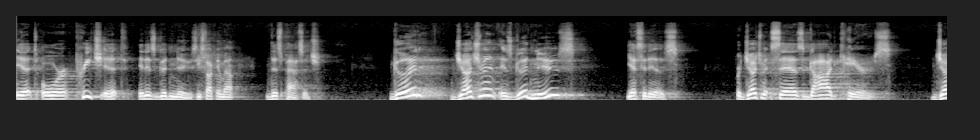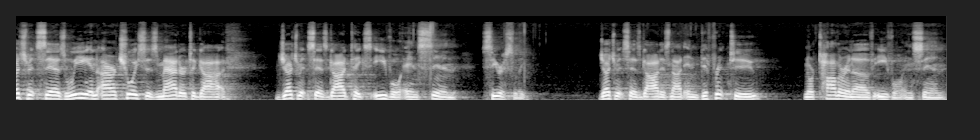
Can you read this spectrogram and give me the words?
it or preach it, it is good news. He's talking about this passage. Good judgment is good news? Yes, it is. For judgment says God cares. Judgment says we and our choices matter to God. Judgment says God takes evil and sin seriously. Judgment says God is not indifferent to nor tolerant of evil and sin.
